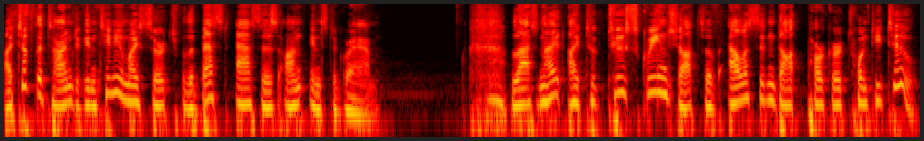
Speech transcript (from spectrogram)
I took the time to continue my search for the best asses on Instagram. Last night, I took two screenshots of Allison.Parker22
